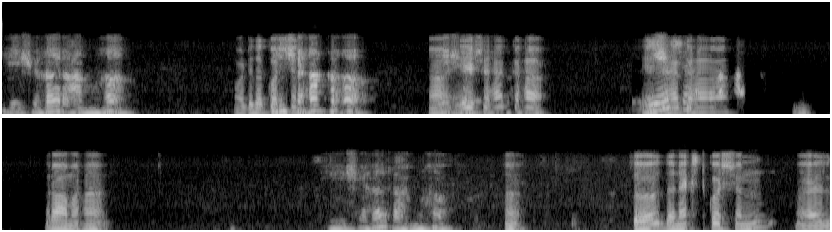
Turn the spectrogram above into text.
एषः रामः what is the question एषः कः हा एषः। एषः कः एषः एषः कः रामः एषः रामः Huh. so the next question uh,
